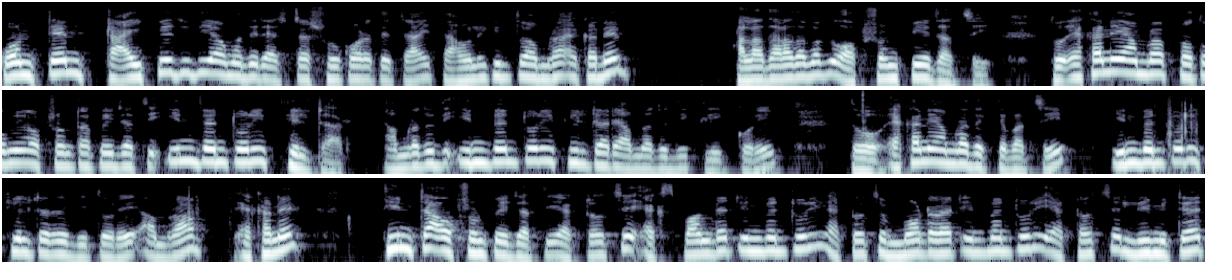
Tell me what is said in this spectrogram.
কন্টেন্ট টাইপে যদি আমাদের অ্যাডসটা শো করাতে চাই, তাহলে কিন্তু আমরা এখানে আলাদা আলাদাভাবে অপশন পেয়ে যাচ্ছি। তো এখানে আমরা প্রথমে অপশনটা পেয়ে যাচ্ছি ইনভেন্টরি ফিল্টার আমরা যদি ইনভেন্টরি ফিল্টারে আমরা যদি ক্লিক করি, তো এখানে আমরা দেখতে পাচ্ছি ইনভেন্টরি ফিল্টারের ভিতরে আমরা এখানে তিনটা অপশন পেয়ে যাচ্ছি। একটা হচ্ছে এক্সপান্ডেড ইনভেন্টরি একটা হচ্ছে মডারেট ইনভেন্টরি একটা হচ্ছে লিমিটেড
